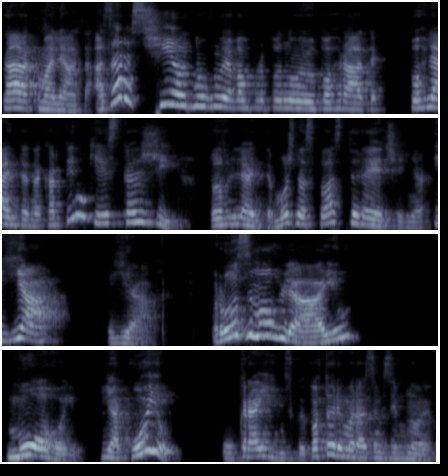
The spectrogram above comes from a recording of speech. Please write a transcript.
Так, малята. А зараз ще одну гру я вам пропоную пограти. Погляньте на картинки і скажіть. Погляньте, можна скласти речення. Я, я розмовляю мовою. Якою? Українською. Повторюємо разом зі мною.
